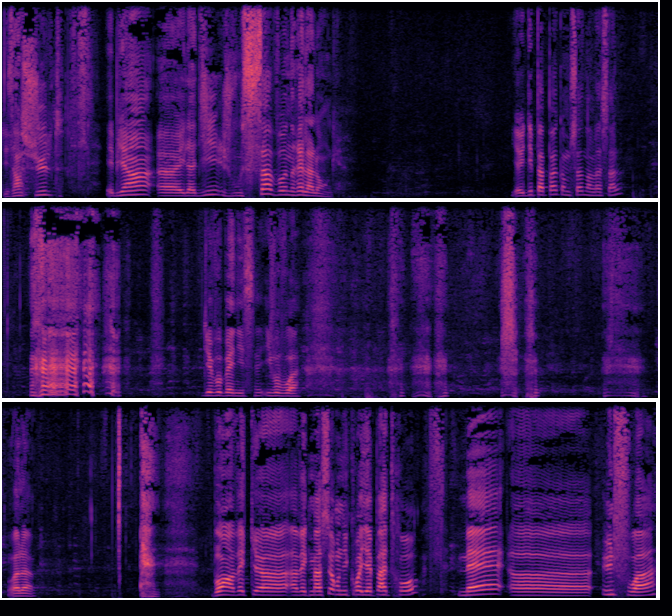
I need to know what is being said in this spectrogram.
des insultes, eh bien, euh, il a dit, je vous savonnerai la langue. Il y a eu des papas comme ça dans la salle? Dieu vous bénisse, il vous voit. voilà. Bon, avec, euh, avec ma soeur, on n'y croyait pas trop, mais euh, une fois,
